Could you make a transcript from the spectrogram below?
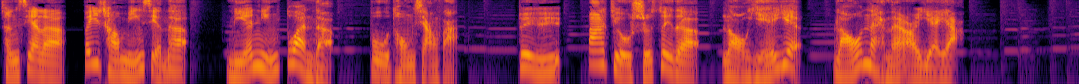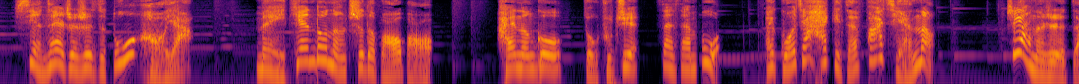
呈现了非常明显的年龄段的不同想法。对于八九十岁的老爷爷、老奶奶而言呀，现在这日子多好呀，每天都能吃得饱饱，还能够走出去散散步。哎，国家还给咱发钱呢，这样的日子，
